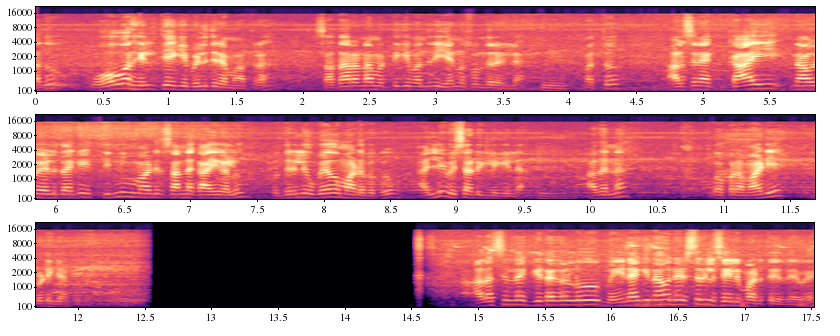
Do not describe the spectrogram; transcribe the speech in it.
ಅದು ಓವರ್ ಹೆಲ್ತಿಯಾಗಿ ಬೆಳೆದರೆ ಮಾತ್ರ ಸಾಧಾರಣ ಮಟ್ಟಿಗೆ ಬಂದರೆ ಏನು ತೊಂದರೆ ಇಲ್ಲ. ಮತ್ತು ಹಲಸಿನ ಕಾಯಿ ನಾವು ಹೇಳಿದಾಗೆ ತಿನ್ನಿಂಗ್ ಮಾಡಿದ ಸಣ್ಣ ಕಾಯಿಗಳು ಅದರಲ್ಲಿ ಉಪಯೋಗ ಮಾಡಬೇಕು. ಅಲ್ಲಿ ಬಿಸಾಡಲಿಕ್ಕಿಲ್ಲ ಅದನ್ನು ಗೊಬ್ಬರ ಮಾಡಿ ಬುಡಿಗೆ ಹಾಕಬೇಕು. ಹಲಸಿನ ಗಿಡಗಳು ಮೇಯ್ನಾಗಿ ನಾವು ನರ್ಸರಿಯಲ್ಲಿ ಸೇಲ್ ಮಾಡ್ತಾ ಇದ್ದೇವೆ.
